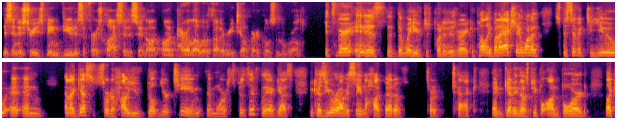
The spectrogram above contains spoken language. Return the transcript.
this industry is being viewed as a first class citizen on, on parallel with other retail verticals in the world. It's very it is the way you've just put it is very compelling. But I actually want to specific to you and, and and I guess sort of how you've built your team, and more specifically, I guess because you were obviously in the hotbed of sort of tech and getting those people on board. Like,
